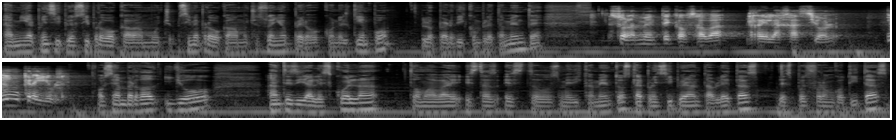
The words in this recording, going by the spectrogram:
a mí al principio sí provocaba mucho, sí me provocaba mucho sueño, pero con el tiempo lo perdí completamente. Solamente causaba relajación increíble. O sea, en verdad, yo antes de ir a la escuela tomaba estas, estos medicamentos, que al principio eran tabletas, después fueron gotitas.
